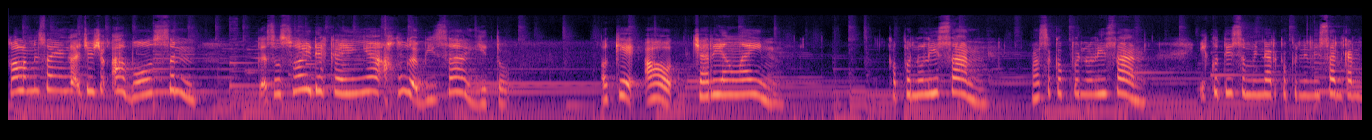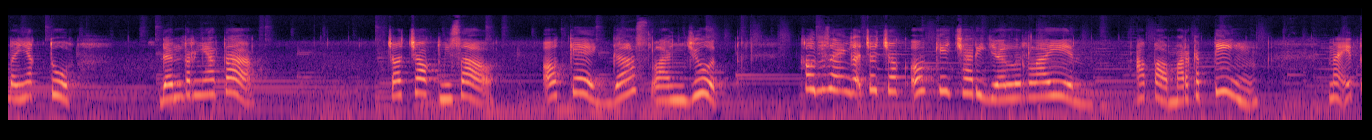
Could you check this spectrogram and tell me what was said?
Kalau misalnya nggak cocok ah bosen. Gak sesuai deh kayaknya aku gak bisa gitu. Oke okay, out cari yang lain. Kepenulisan masuk ke penulisan ikuti seminar kepenulisan kan banyak tuh dan ternyata cocok misal oke gas lanjut kalau misalnya nggak cocok oke cari jalur lain apa marketing Nah, itu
